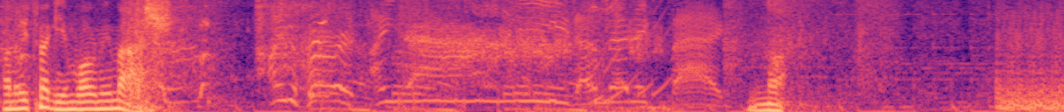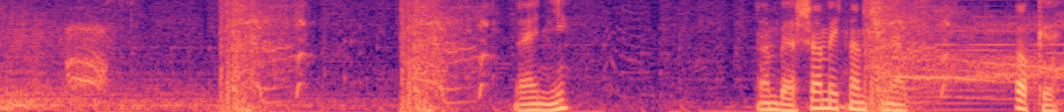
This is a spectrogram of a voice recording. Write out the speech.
Hanem itt megint valami más. Na. Ennyi. Ember semmit nem csinál. Oké. Okay.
